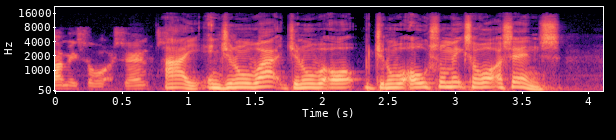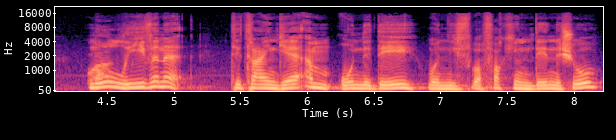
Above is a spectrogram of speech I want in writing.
That makes a lot of sense. Aye, and do you know what? Do you know what? Do you know what also makes a lot of sense? No leaving it to try and get him on the day when he's we're fucking doing the show.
